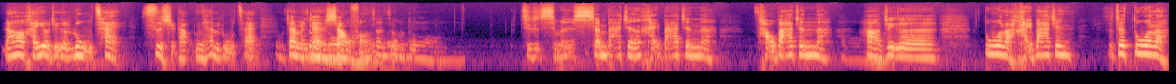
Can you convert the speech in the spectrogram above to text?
然后还有这个鲁菜四十道。你看鲁菜占不占上风？占这么多。这个什么山八珍、海八珍呢？草八珍呢？啊，这个多了，海八珍这多了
